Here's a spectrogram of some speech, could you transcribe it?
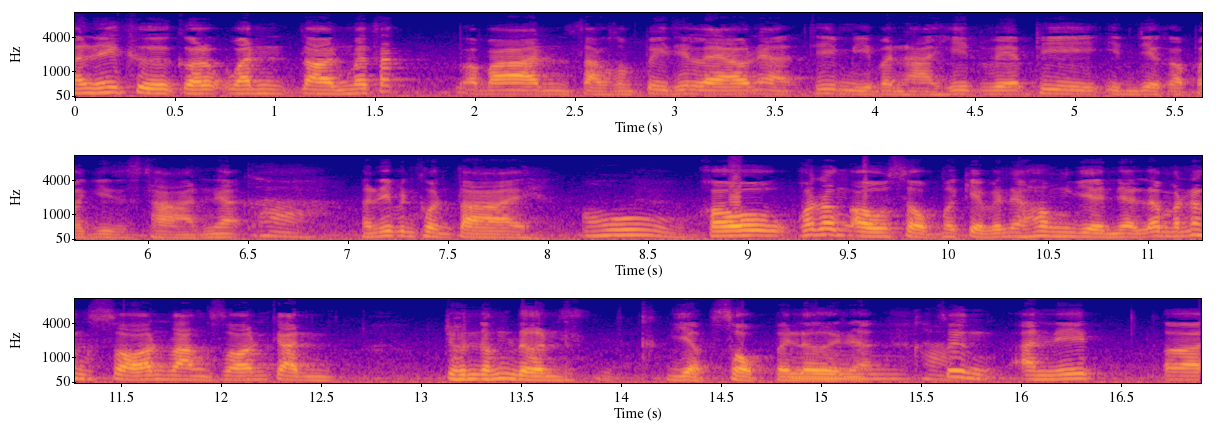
อันนี้คือก็วันตอนเมื่อสักประมาณสองสมปีที่แล้วเนี่ยที่มีปัญหาฮีทเวฟที่อินเดียกับปากีสถานเนี่ยค่ะอันนี้เป็นคนตายโอ้เขาเขาต้องเอาศพมาเก็บไว้ในห้องเย็นเนี่ยแล้วมันต้องซ้อนวางซ้อนกัน จนต้องเดินเหยียบศพไปเลยเนี่ยอืมค่ะซึ่งอันนี้เอ่อ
